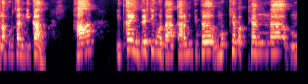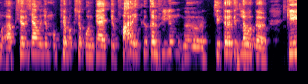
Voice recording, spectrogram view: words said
कोल्हापूरचा निकाल हा इतका इंटरेस्टिंग होता कारण तिथं मुख्य पक्षांना अक्षरशः म्हणजे मुख्य पक्ष कोणते आहेत ते फार इतकं कन्फ्युजन चित्र तिथलं होतं की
